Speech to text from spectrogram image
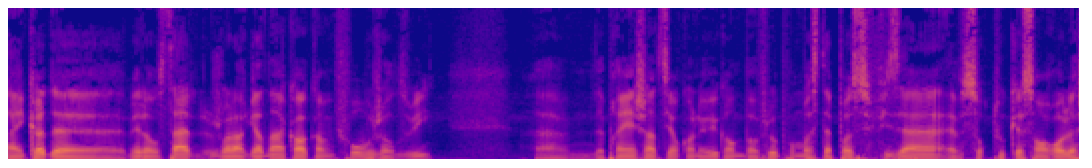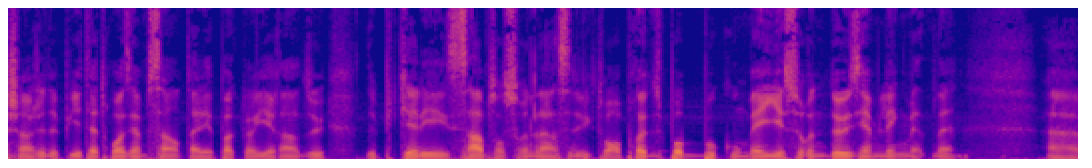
dans le cas de Middlestad, je vais le regarder encore comme il faut aujourd'hui. Euh, le premier échantillon qu'on a eu contre Buffalo, pour moi, c'était pas suffisant. euh, surtout que son rôle a changé depuis. Il était troisième centre à l'époque. Il est rendu, depuis que les Sabres sont sur une lancée de victoire, produit pas beaucoup, mais il est sur une deuxième ligne maintenant. Euh,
